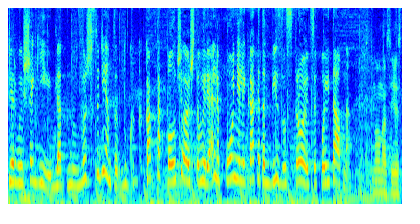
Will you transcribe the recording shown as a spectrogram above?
первые шаги? Для, ну, вы же студенты, ну, как, как так получилось, что вы реально поняли, как этот бизнес строится поэтапно? Ну, у нас есть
